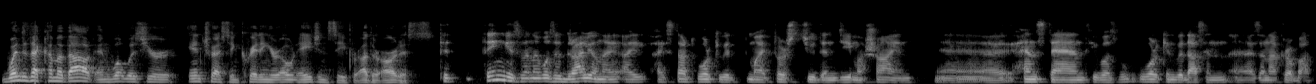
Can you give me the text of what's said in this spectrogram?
When did that come about, and what was your interest in creating your own agency for other artists? The thing is, when I was at Dralion, I, I, I started working with my first student, Dima Shine, uh, handstand. He was working with us in, uh, as an acrobat.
